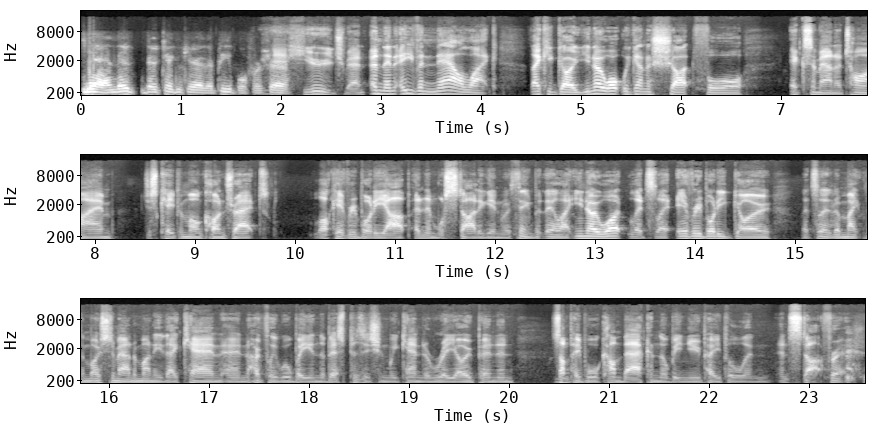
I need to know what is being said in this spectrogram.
Yeah, and they're they're taking care of their people for sure. Yeah, huge man. And then even now, like they could go, you know what, we're going to shut for X amount of time, just keep them on contract, lock everybody up, and then we'll start again with thing. But they're like, you know what? Let's let everybody go. Let's let them make the most amount of money they can, and hopefully we'll be in the best position we can to reopen. And some people will come back, and there'll be new people, and and start fresh.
